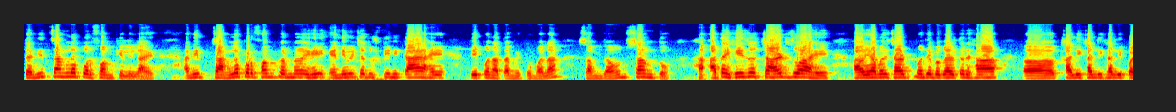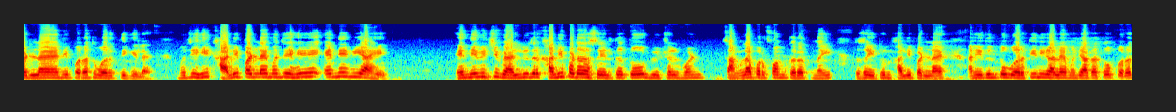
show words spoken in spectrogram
त्यांनी चांगलं परफॉर्म केलेलं आहे. आणि चांगलं परफॉर्म करणं हे एन च्या दृष्टीने काय आहे ते पण आता मी तुम्हाला समजावून सांगतो. हा आता हे जो चार्ट जो आहे हा यामध्ये चार्टमध्ये बघाल तर हा खाली खाली खाली पडलाय आणि परत वरती गेलाय. म्हणजे ही खाली पडलाय म्हणजे हे एन आहे. एन ची व्हॅल्यू जर खाली पडत असेल तर तो म्युच्युअल फंड चांगला परफॉर्म करत नाही जसं इथून खाली पडलाय. आणि इथून तो वरती निघालाय म्हणजे आता तो परत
